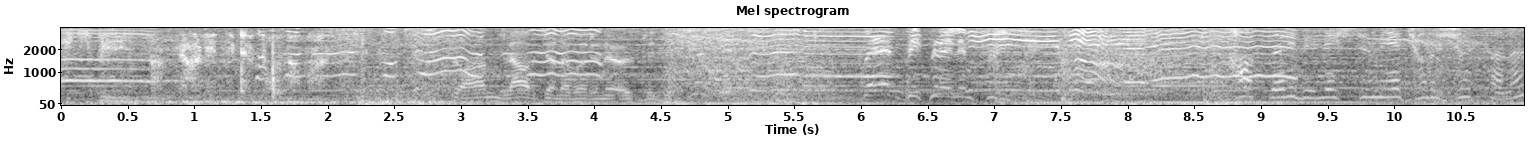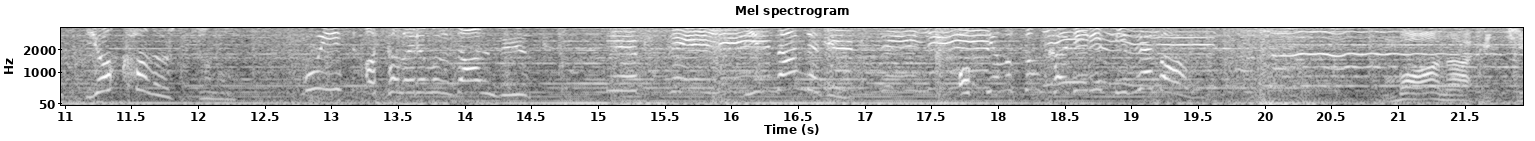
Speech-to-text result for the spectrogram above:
Hiçbir insan lanetimi bozamaz. Şu an lav canavarını özledim. Ve bitirelim şu işi. Halkları birleştirmeye çalışırsanız yok olursunuz. Bu iş atalarımızdan büyük. Bizden de büyük. Okyanusun kaderi bize bağlı. Moana 2.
